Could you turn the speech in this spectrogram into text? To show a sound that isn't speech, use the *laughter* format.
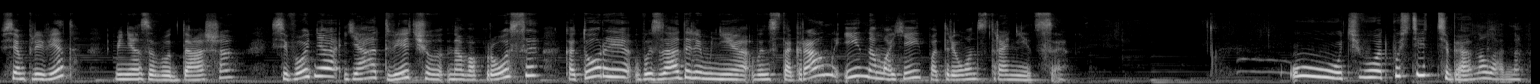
Всем привет! Меня зовут Даша. Сегодня я отвечу на вопросы, которые вы задали мне в Инстаграм и на моей Patreon странице. У, чего отпустить тебя? Ну ладно.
